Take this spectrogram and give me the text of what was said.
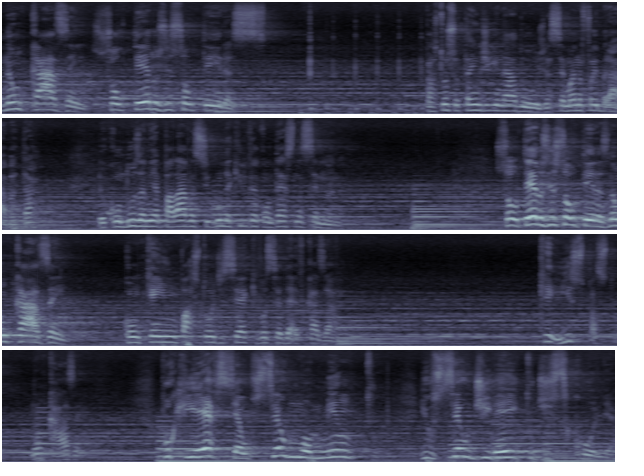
Não casem solteiros e solteiras. Pastor, o senhor está indignado hoje. A semana foi braba, tá? Eu conduzo a minha palavra segundo aquilo que acontece na semana. Solteiros e solteiras, não casem com quem um pastor disser que você deve casar. Que isso, pastor? Não casem. Porque esse é o seu momento e o seu direito de escolha.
